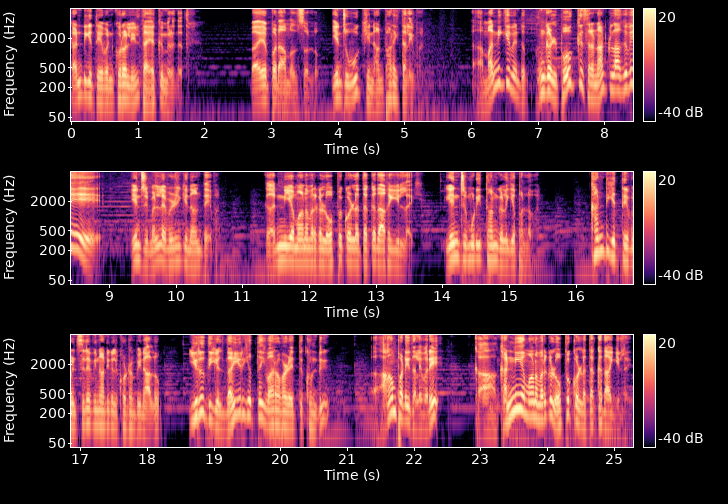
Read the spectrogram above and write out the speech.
கண்டியத்தேவன் குரலில் தயக்கம் இருந்தது. பயப்படாமல் சொல்லும் என்று ஊக்கினான் படைத்தலைவன். மன்னிக்க வேண்டும் உங்கள் போக்கு சில நாட்களாகவே என்று மெல்ல விழுங்கினான் தேவன். கண்ணியமானவர்கள் ஒப்புக்கொள்ளத்தக்கதாக இல்லை என்று முடித்தான் இளைய பல்லவன். கண்டியத்தேவன் சில வினாடிகள் குழம்பினாலும் இறுதியில் தைரியத்தை வரவழைத்துக் கொண்டு ஆம் படை தலைவரே கண்ணியமானவர்கள் ஒப்புக்கொள்ளத்தக்கதாகில்லை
